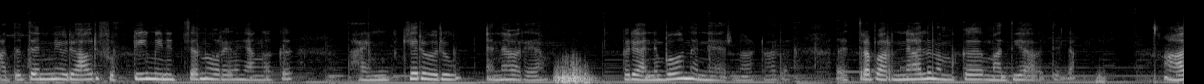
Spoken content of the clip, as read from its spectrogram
അത് തന്നെ ഒരു ആ ഒരു ഫിഫ്റ്റീൻ മിനിറ്റ്സ് എന്ന് പറയുന്നത് ഞങ്ങൾക്ക് ഭയങ്കര ഒരു എന്നാ പറയുക ഒരു അനുഭവം തന്നെയായിരുന്നു കേട്ടോ അത്. എത്ര പറഞ്ഞാലും നമുക്ക് മതിയാവത്തില്ല. ആ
